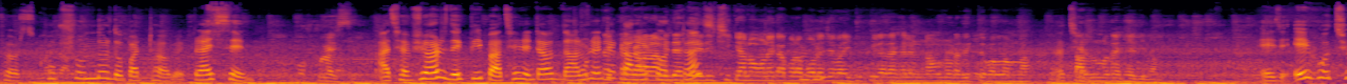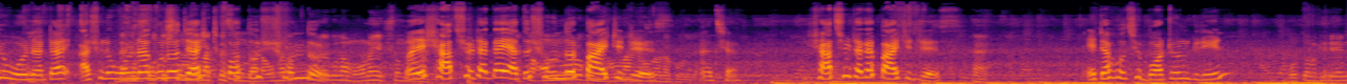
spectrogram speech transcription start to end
ভিউয়ার্স খুব সুন্দর দোপাট্টা হবে প্রাইস সেম আচ্ছা ভিউয়ার্স দেখতেই পাচ্ছেন এটাও দারুণ একটা কালার কালার আমি দিচ্ছি কেন অনেক আপনারা বলে যে ভাই টুপিটা দেখালেন না অন্যটা দেখতে পারলাম না। আচ্ছা। তার জন্য দেখাই দিলাম। এই যে এই হচ্ছে ওড়নাটা। আসলে ওড়নাগুলো জাস্ট কত সুন্দর। সুন্দর। মানে সাতশো টাকায় এত সুন্দর অন্যরকম পার্টি ড্রেস আচ্ছা সাতশো টাকায় পার্টি ড্রেস হ্যাঁ। এটা হচ্ছে বটল গ্রিন বোতল গ্রিন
